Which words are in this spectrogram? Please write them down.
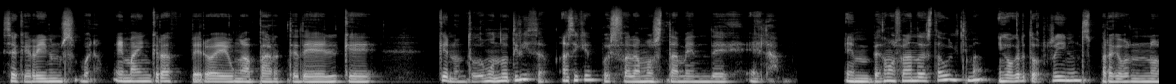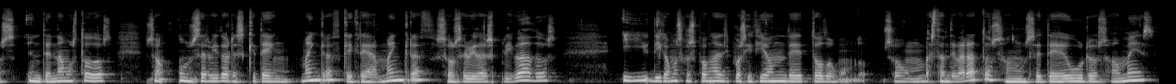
xa que Realms, bueno, é Minecraft, pero é unha parte del que, que non todo o mundo utiliza. Así que, pois, falamos tamén de ela. Empezamos falando desta última, en concreto Reels, para que nos entendamos todos, son uns servidores que ten Minecraft, que crean Minecraft, son servidores privados e digamos que os pon a disposición de todo o mundo. Son bastante baratos, son 7 euros ao mes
